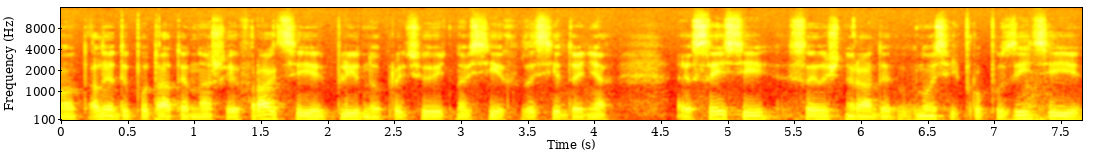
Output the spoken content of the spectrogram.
От, але депутати нашої фракції плідно працюють на всіх засіданнях е, сесії селищної ради, вносять пропозиції,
